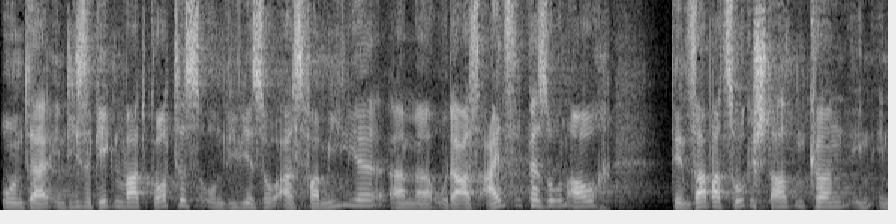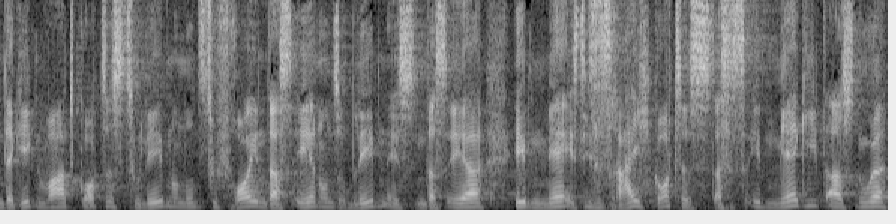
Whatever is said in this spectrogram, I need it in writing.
und äh, in diese Gegenwart Gottes und wie wir so als Familie ähm, äh, oder als Einzelperson auch den Sabbat so gestalten können, in, in der Gegenwart Gottes zu leben und uns zu freuen, dass er in unserem Leben ist und dass er eben mehr ist, dieses Reich Gottes, dass es eben mehr gibt als nur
